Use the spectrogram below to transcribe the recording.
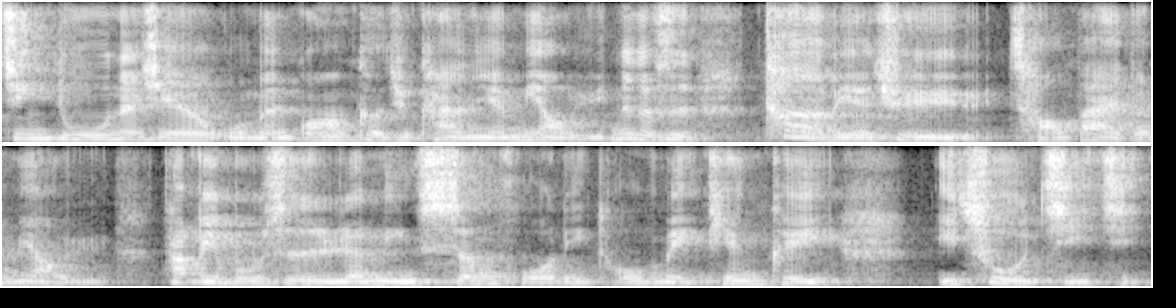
京都那些我们观光客去看的那些庙宇，那个是特别去朝拜的庙宇，它并不是人民生活里头每天可以一触即即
